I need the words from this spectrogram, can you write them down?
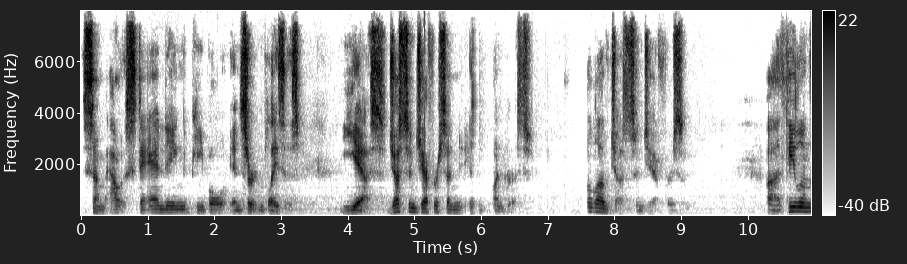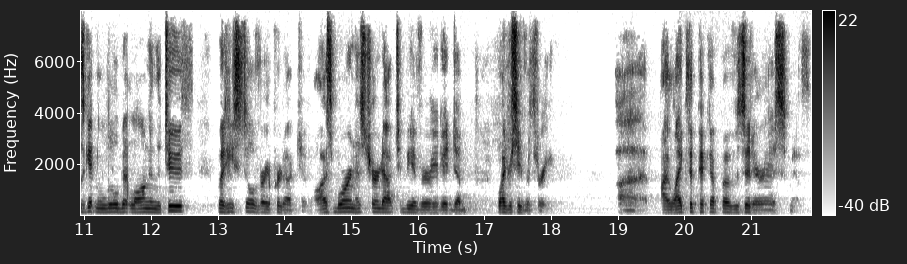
some outstanding people in certain places? Yes. Justin Jefferson is wondrous. I love Justin Jefferson. Uh, Thielen's getting a little bit long in the tooth, but he's still very productive. Osborne has turned out to be a very good uh, wide receiver three. Uh, I like the pickup of Za'Darius Smith,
